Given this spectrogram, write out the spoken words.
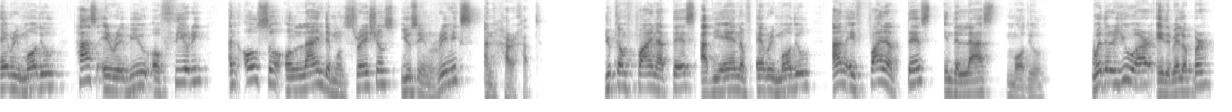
Every module has a review of theory and also online demonstrations using Remix and Hardhat. You can find a test at the end of every module and a final test in the last module. Whether you are a developer,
